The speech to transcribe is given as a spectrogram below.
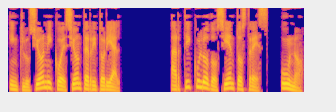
inclusión y cohesión territorial. Artículo 203. 1.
